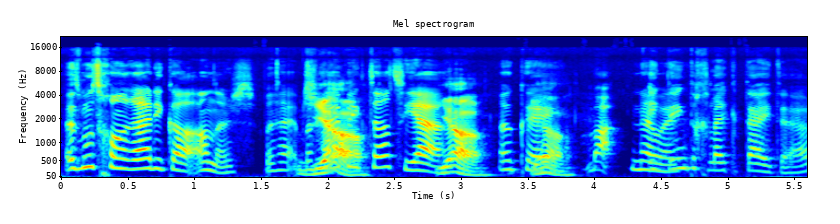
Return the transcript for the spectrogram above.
Het moet gewoon radicaal anders. Begrijp, begrijp Ja. ik dat? Ja. ja, Oké. ja. Maar Nou, ik denk tegelijkertijd, hè,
